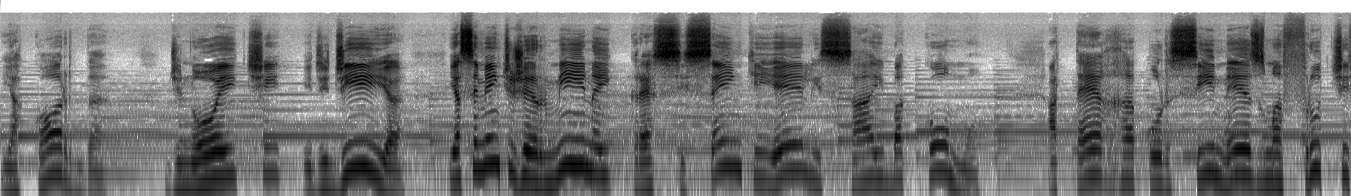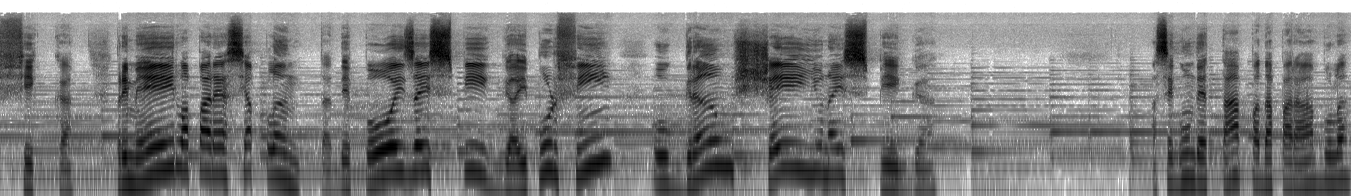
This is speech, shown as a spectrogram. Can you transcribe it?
e acorda, de noite e de dia, e a semente germina e cresce sem que ele saiba como. a terra por si mesma frutifica. Primeiro aparece a planta, depois a espiga e por fim o grão cheio na espiga. A segunda etapa da parábola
